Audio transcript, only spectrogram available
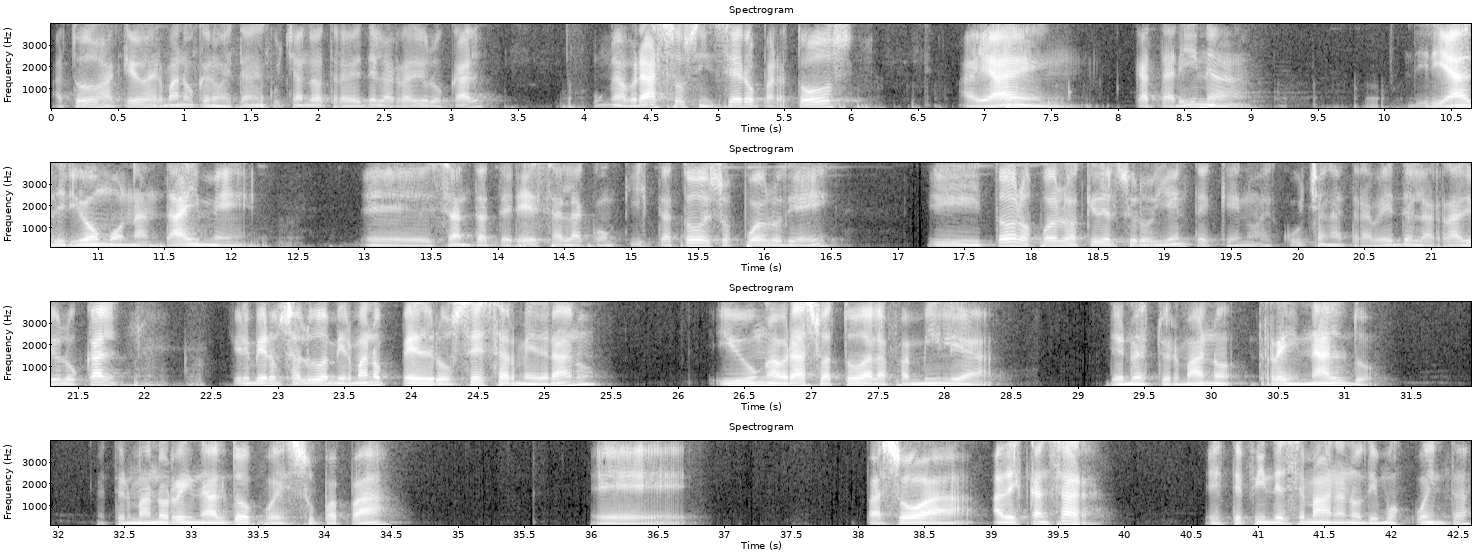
A todos aquellos hermanos que nos están escuchando a través de la radio local, un abrazo sincero para todos. Allá en Catarina, diría Diriomo, Nandaime, eh, Santa Teresa, La Conquista, todos esos pueblos de ahí y todos los pueblos aquí del suroriente que nos escuchan a través de la radio local. Quiero enviar un saludo a mi hermano Pedro César Medrano y un abrazo a toda la familia de nuestro hermano Reinaldo. Hermano Reinaldo, pues su papá eh, pasó a, descansar este fin de semana, nos dimos cuenta.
